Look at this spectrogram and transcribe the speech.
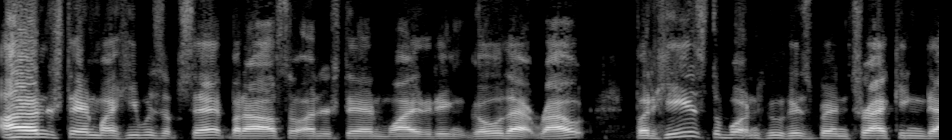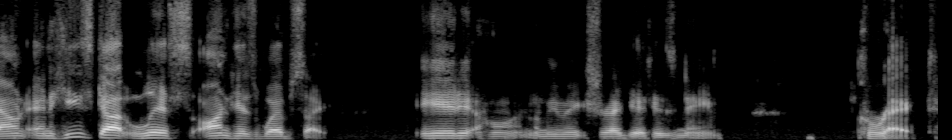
i understand why he was upset but i also understand why they didn't go that route. But he is the one who has been tracking down and he's got lists on his website. It hold on let me make sure i get his name correct.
